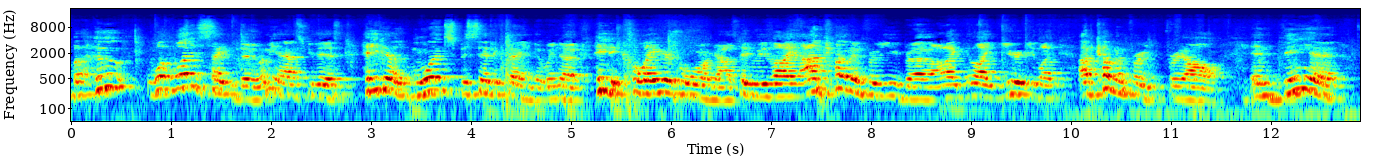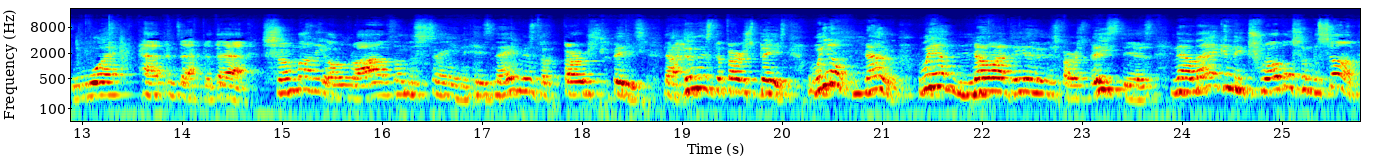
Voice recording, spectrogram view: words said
But who, what, what does Satan do? Let me ask you this. He does one specific thing that we know. He declares war on God's people. He's like, I'm coming for you, bro. Like, like you're, you're like, I'm coming for for y'all. And then what happens after that? Somebody arrives on the scene. His name is the first beast. Now, who is the first beast? We don't know. We have no idea who this first beast is. Now, that can be troublesome to some.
